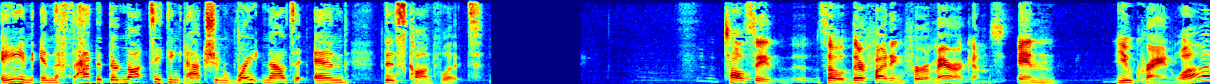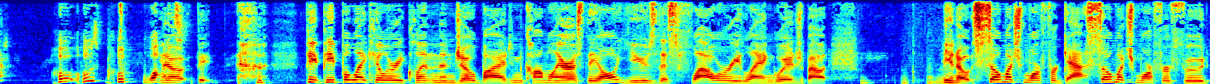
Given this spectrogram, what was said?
aim in the fact that they're not taking action right now to end this conflict. Tulsi, so they're fighting for Americans in Ukraine. What? Who, who's who, what? You know, pe- people like Hillary Clinton and Joe Biden, Kamala Harris, they all use this flowery language about you know, so much more for gas, so much more for food,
